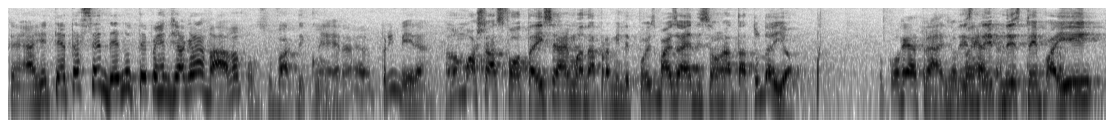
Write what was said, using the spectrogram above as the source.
Tenho- a gente tem até CD no tempo, a gente já gravava, pô. Sovaco de cobra. Era, era a primeira. Vamos mostrar as fotos aí, você vai mandar pra mim depois, mas a edição já tá tudo aí, ó. Vou correr atrás, vou Nesse correr tempo, atrás. nesse tempo aí,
